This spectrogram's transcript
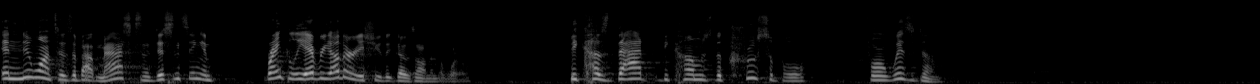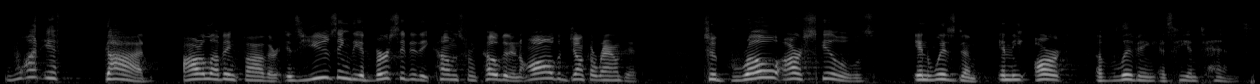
and nuances about masks and distancing and, frankly, every other issue that goes on in the world. Because that becomes the crucible for wisdom. What if God, our loving Father, is using the adversity that comes from COVID and all the junk around it to grow our skills in wisdom, in the art of living as He intends?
